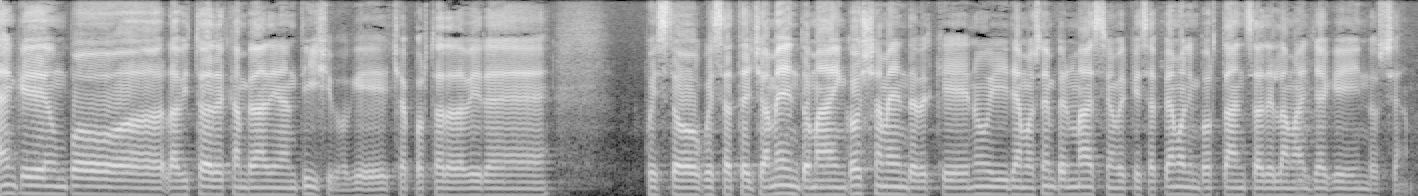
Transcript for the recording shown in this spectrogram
anche un po' eh, la vittoria del campionato in anticipo che ci ha portato ad avere questo, questo atteggiamento, ma inconsciamente perché noi diamo sempre il massimo perché sappiamo l'importanza della maglia che indossiamo.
